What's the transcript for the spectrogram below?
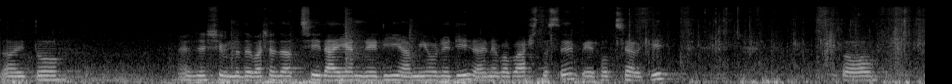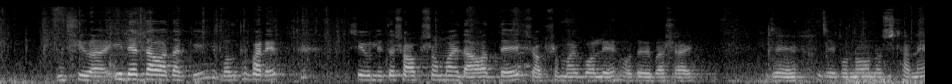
তাই তো এই যে শিউলিদের বাসায় যাচ্ছি রায়ান রেডি আমিও রেডি রায়নের বাবা আসতেছে বের হচ্ছে আর কি। তো ঈদের দাওয়াত আর কি বলতে পারেন। শিউলি তো সব সময় দাওয়াত দেয়, সব সময় বলে ওদের বাসায় যে যে কোনো অনুষ্ঠানে।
